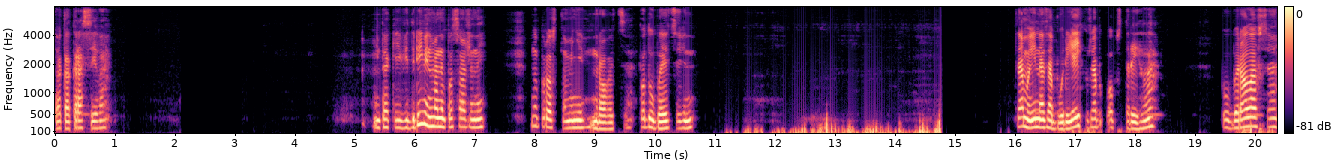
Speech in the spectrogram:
Така красива. Такий в відрі він в мене посаджений. Ну просто мені подобається. Подобається він. Це мої на заборі. Я їх вже обстригла. Поубирала все.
